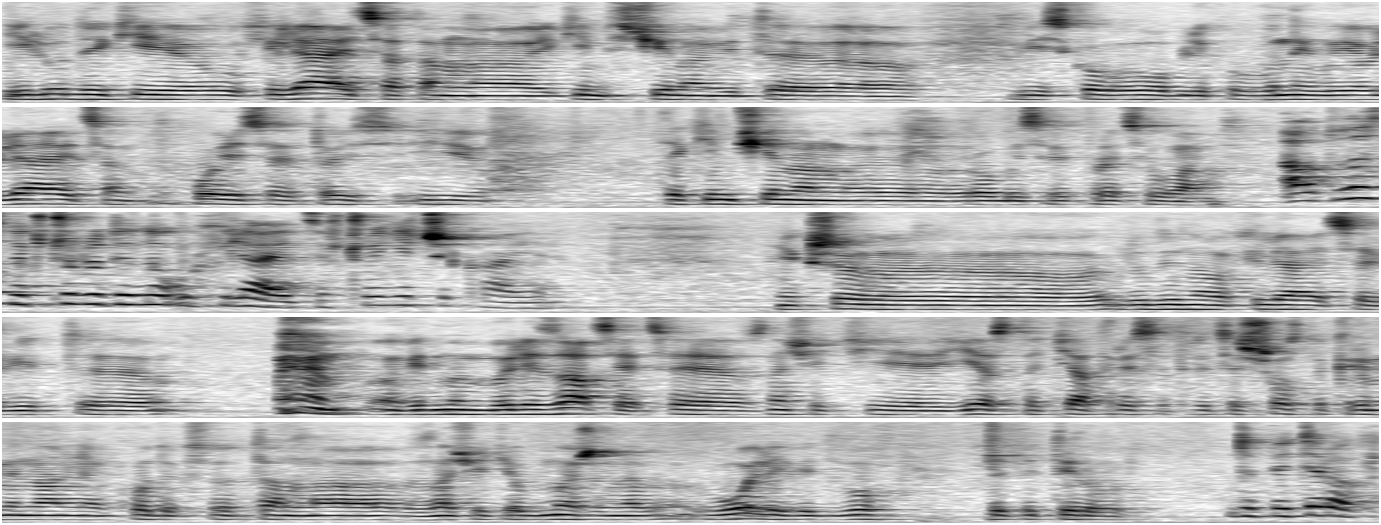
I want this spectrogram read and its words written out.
І люди, які ухиляються там е, якимось чином від е, військового обліку, вони виявляються, проходяться, тобто і таким чином е, робиться відпрацювання. А от, власне, якщо людина ухиляється, що її чекає? Якщо людина ухиляється від, від мобілізації, це значить є- стаття 336 Кримінального кодексу, там значить обмежена волі від 2 до 5 років. До п'яти років.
